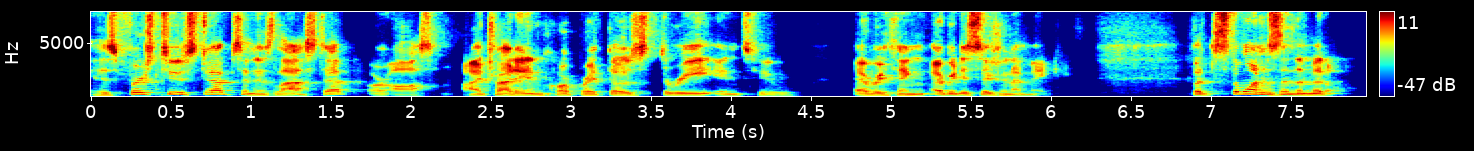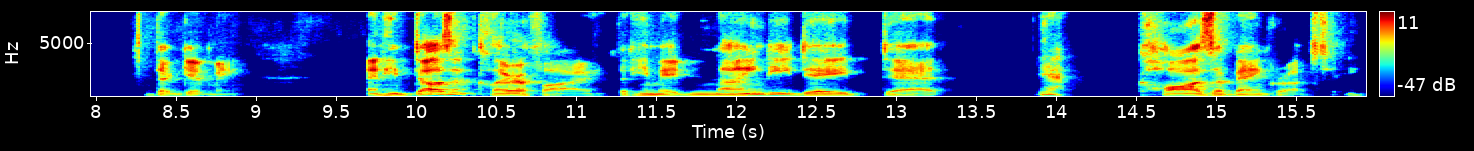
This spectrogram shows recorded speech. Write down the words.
his first two steps and his last step are awesome. I try to incorporate those three into everything, every decision I'm making. But it's the ones in the middle that get me. And he doesn't clarify that he made 90 day debt yeah. cause a bankruptcy.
